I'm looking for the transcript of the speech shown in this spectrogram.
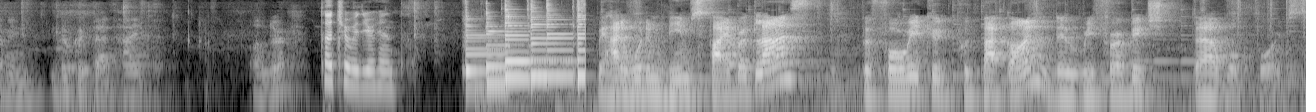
I mean, look at that height under. Touch it with your hand. We had a wooden beams fiberglass before we could put back on the refurbished uh, walkboards.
